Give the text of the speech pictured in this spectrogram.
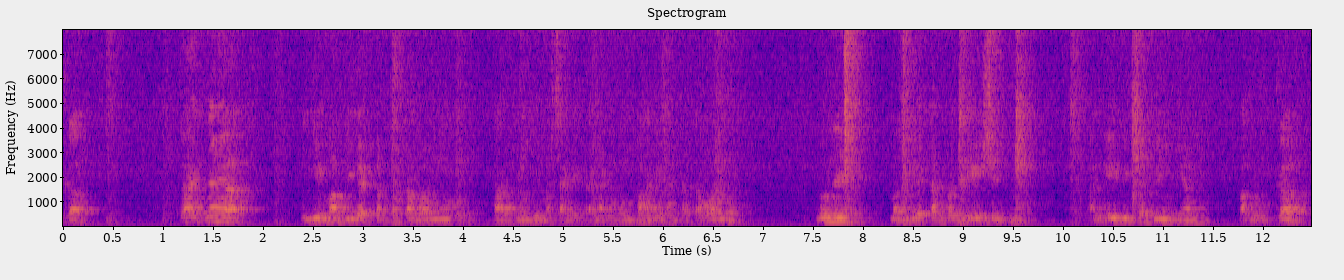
ka. Kahit na hindi mabigat ang katawan mo, kahit hindi masakit ang anumang bahagi ng katawan mo. Ngunit, mabigat ang pag-iisip mo. Ang ibig sabihin niyan, pagod ka.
